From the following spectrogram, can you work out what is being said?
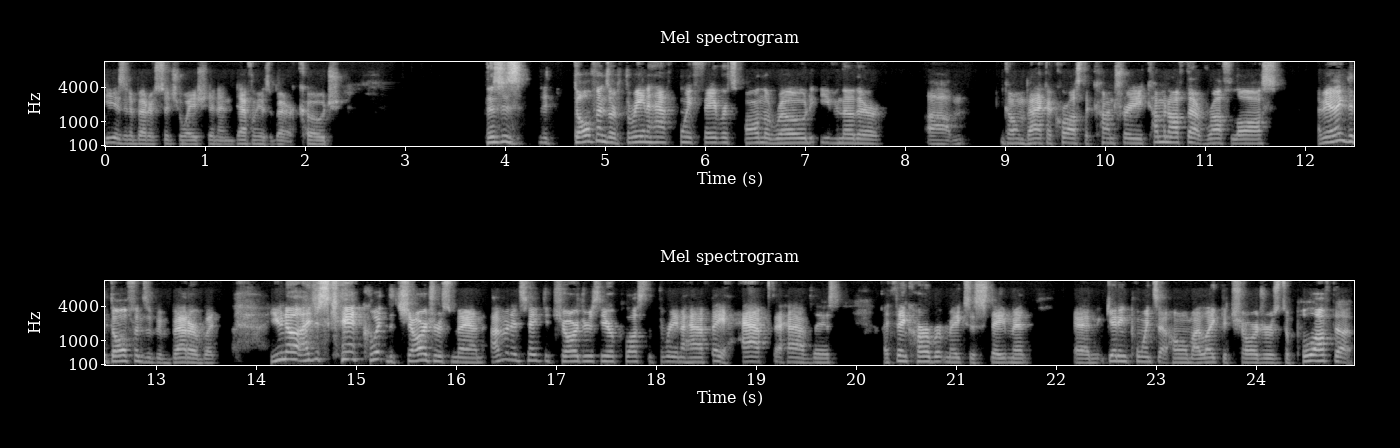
he is in a better situation and definitely is a better coach. This is the Dolphins are three and a half point favorites on the road, even though they're um, going back across the country, coming off that rough loss. I mean, I think the Dolphins have been better, but you know, I just can't quit the Chargers, man. I'm going to take the Chargers here plus the three and a half. They have to have this. I think Herbert makes a statement and getting points at home. I like the Chargers to pull off the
